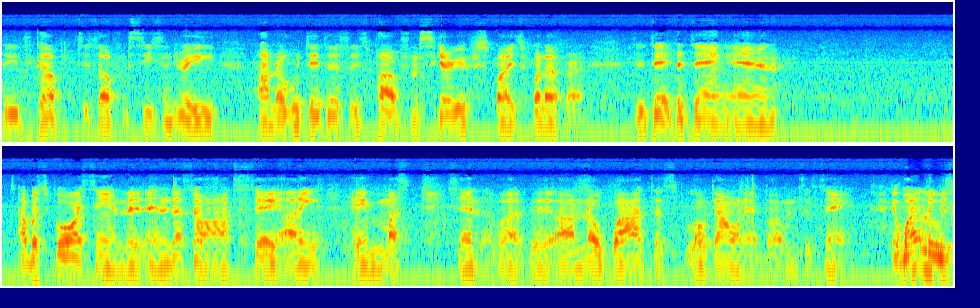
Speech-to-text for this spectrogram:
these got this up from season three. I don't know who did this. It's probably from Scary Spice, whatever. They did the thing, and I was bored seeing it, and that's all I have to say. I didn't pay much attention about it. I don't know why I just slow down on it, but I'm just saying. And why Louis,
